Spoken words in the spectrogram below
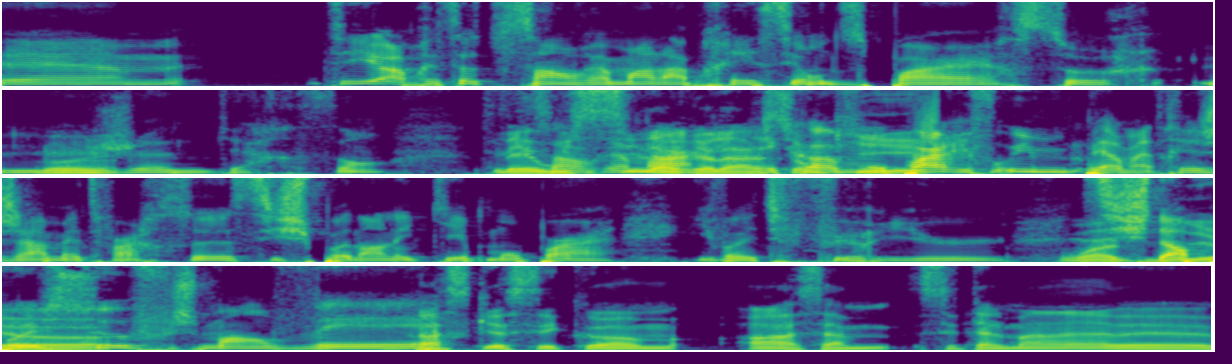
Euh, tu sais, après ça, tu sens vraiment la pression du père sur le Ouais. jeune garçon. Tu sais, Mais tu sens aussi vraiment. la relation et comme mon est- père, il, faut, il me permettrait jamais de faire ça. Si je suis pas dans l'équipe, mon père, il va être furieux. Ouais, si je puis, dors pas le euh, souffle, je m'en vais. Parce que c'est comme ah ça c'est tellement euh,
